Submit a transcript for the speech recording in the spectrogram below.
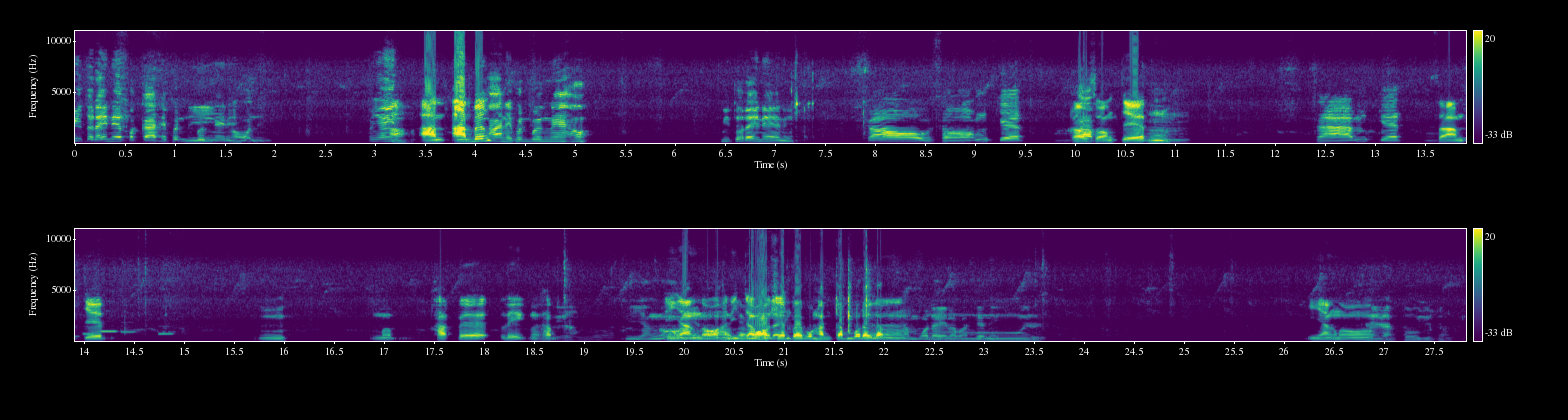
มีตัวไหนเนี่ยประกาศให้เพิ่นนี่เบิ่งแน่นี่เอานี่พ่อใหญ่เอาอ่านอ่านเบิ้งอ่านให้เพิ่นเบิ่งแน่เอา มีตัวไหนแน่นี่ เก้าสองเจ็ดเก้าสองเจ็ดอืมสามเจ็ดสามเจ็ดอืมมาคักแต่เลขนะครับมีหยังเนาะนี่หยังเนาะอันนี้อย่างจำบ่ว่าได้เขียนไปบ่หันจำบ่ได้แล้วเออจำบ่ได้แล้วว่าเทื่อนี้อีหยังเนาะให้ละโตอยู่ตรงนี้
